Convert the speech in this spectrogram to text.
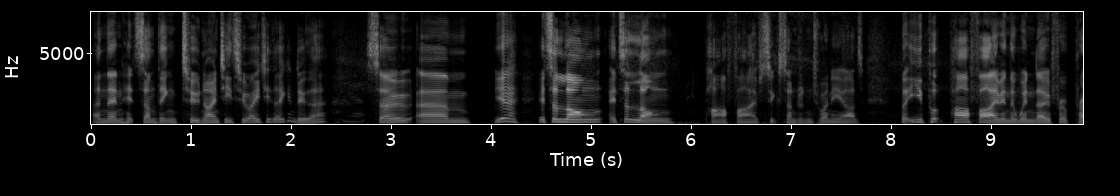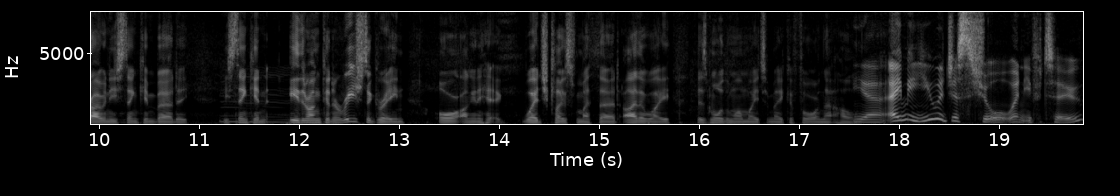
and then hit something 290, 280. They can do that. So, um, yeah, it's a long, it's a long par five, 620 yards. But you put par five in the window for a pro and he's thinking birdie. He's thinking either I'm going to reach the green or I'm going to hit a wedge close for my third. Either way, there's more than one way to make a four on that hole. Yeah, Amy, you were just short, weren't you, for two?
